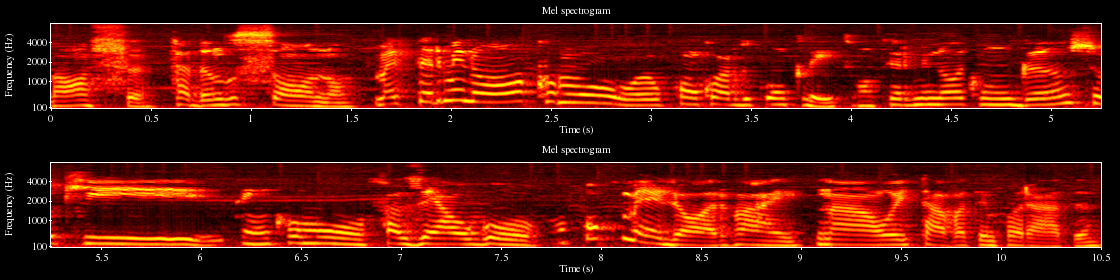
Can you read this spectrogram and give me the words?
nossa, tá dando sono. Mas terminou como eu concordo com o Clayton, terminou com um gancho que tem como fazer algo um pouco melhor, vai, na oitava temporada.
